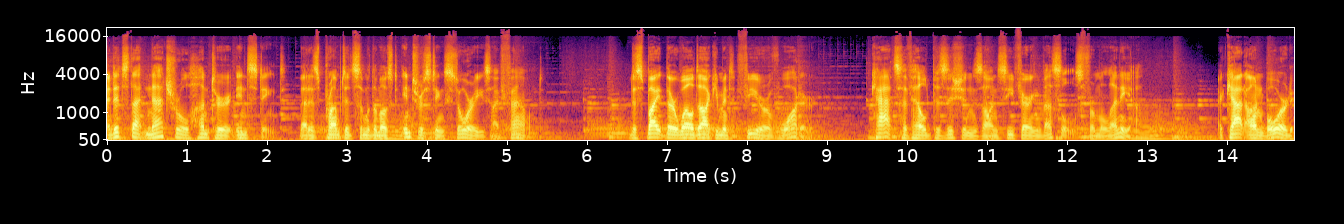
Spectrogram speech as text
And it's that natural hunter instinct that has prompted some of the most interesting stories I've found. Despite their well documented fear of water, cats have held positions on seafaring vessels for millennia. A cat on board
